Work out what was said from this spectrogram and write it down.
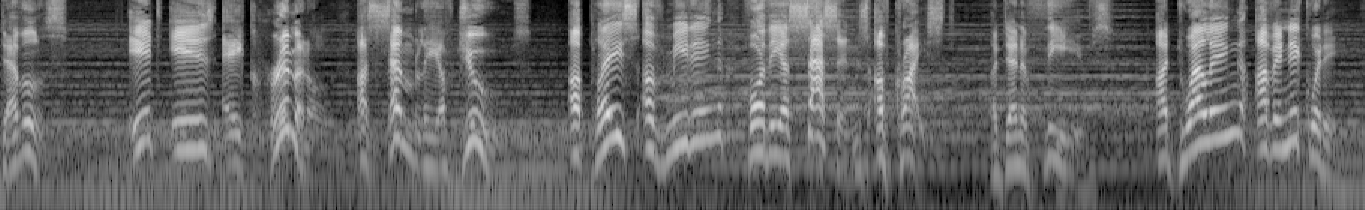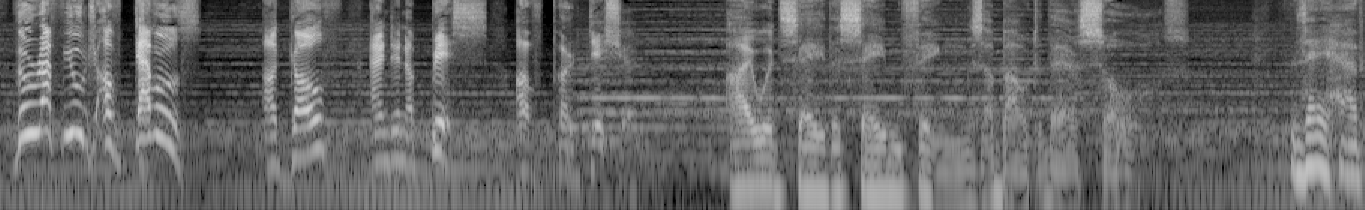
devils. It is a criminal assembly of Jews, a place of meeting for the assassins of Christ, a den of thieves, a dwelling of iniquity, the refuge of devils, a gulf and an abyss of perdition. I would say the same things about their souls. They have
